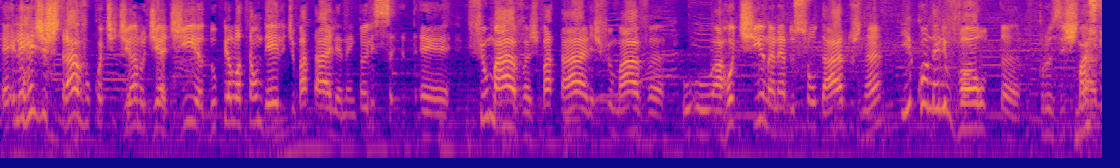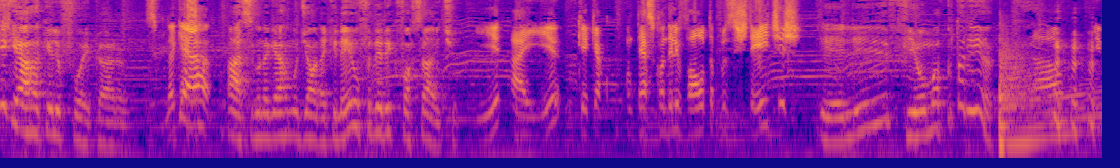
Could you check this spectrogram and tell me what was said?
é, Ele registrava o cotidiano, o dia a dia do pelotão dele de batalha, né? Então ele é, filmava as batalhas, filmava o- o- a rotina, né, dos soldados, né? E quando ele volta pros Estados Mas que guerra que ele foi, cara? Segunda Guerra. Ah, Segunda Guerra Mundial, né? Que nem o Frederico Forsyth. E aí, o que que acontece quando ele volta pros States? Ele filma putaria. Não, ele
